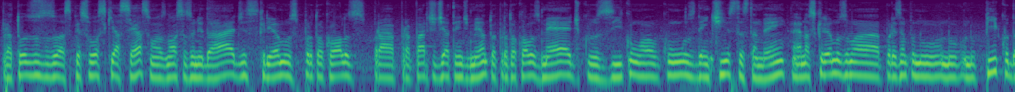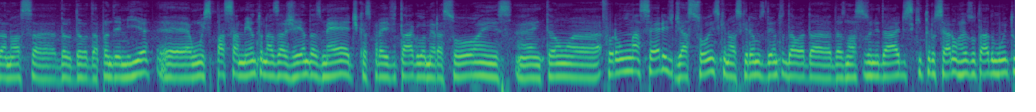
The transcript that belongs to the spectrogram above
para todas as pessoas que acessam as nossas unidades, criamos protocolos para a parte de atendimento, protocolos médicos e com, com os dentistas também. É, nós criamos uma, por exemplo, no, no, no pico da nossa da, da pandemia, é, um espaçamento nas agendas médicas para evitar aglomerações. É, então uh, foram uma série de ações que nós criamos dentro da, da, das nossas unidades que trouxeram resultados resultado muito,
